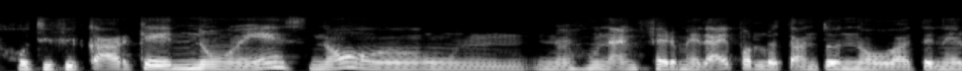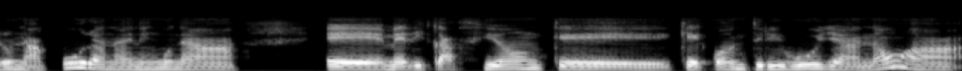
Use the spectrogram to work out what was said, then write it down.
justificar que no es, ¿no? no es una enfermedad y por lo tanto no va a tener una cura, no hay ninguna eh, medicación que, contribuya ¿no? a,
